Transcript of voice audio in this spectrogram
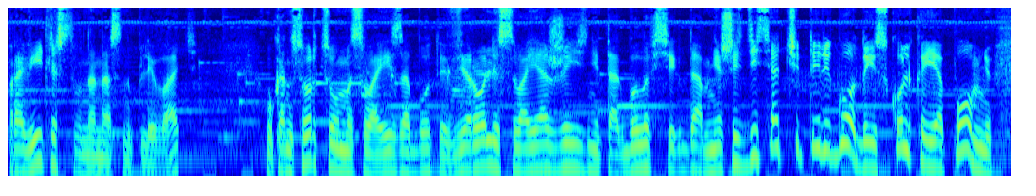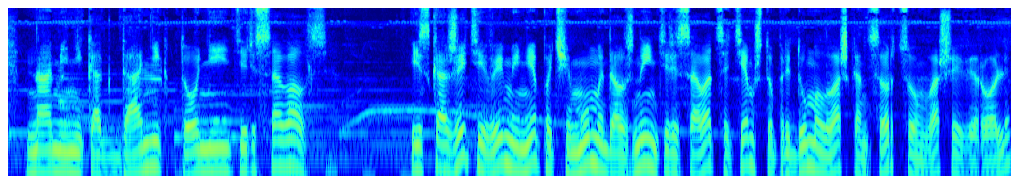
Правительству на нас наплевать. У консорциума свои заботы, в Вероле своя жизнь, и так было всегда. Мне 64 года, и сколько я помню, нами никогда никто не интересовался. И скажите вы мне, почему мы должны интересоваться тем, что придумал ваш консорциум вашей Вероле?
